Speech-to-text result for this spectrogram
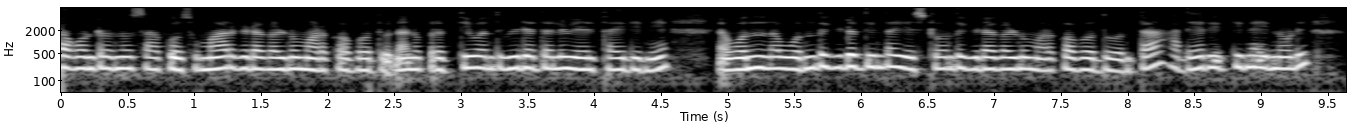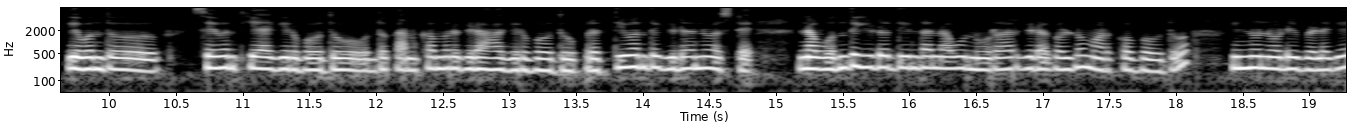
ತಗೊಂಡ್ರೂ ಸಾಕು, ಸುಮಾರು ಗಿಡಗಳನ್ನು ಮಾಡ್ಕೋಬೋದು. ನಾನು ಪ್ರತಿಯೊಂದು ವೀಡಿಯೋದಲ್ಲೂ ಹೇಳ್ತಾ ಇದ್ದೀನಿ, ಒಂದು ಒಂದು ಗಿಡದಿಂದ ಎಷ್ಟೊಂದು ಗಿಡಗಳನ್ನು ಮಾಡ್ಕೋಬೋದು ಅಂತ. ಅದೇ ರೀತಿಯೇ ಇದು ನೋಡಿ, ಈ ಒಂದು ಸೇವಂತಿಗೆ ಆಗಿರ್ಬೋದು, ಒಂದು ಕನಕಾಂಬರ ಗಿಡ ಆಗಿರ್ಬೋದು, ಪ್ರತಿಯೊಂದು ಗಿಡವೂ ಅಷ್ಟೇ. ನಾವು ಒಂದು ಗಿಡದಿಂದ ನಾವು ನೂರಾರು ಗಿಡಗಳನ್ನು ಮಾಡ್ಕೋಬೋದು. ಇನ್ನು ನೋಡಿ ಬೆಳಗ್ಗೆ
